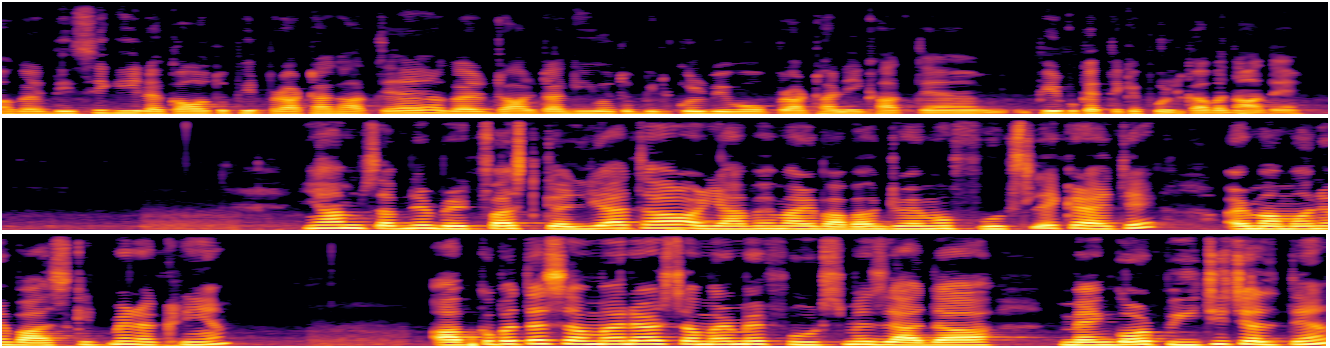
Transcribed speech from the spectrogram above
अगर देसी घी लगा हो तो फिर पराठा खाते हैं। अगर डालडा घी हो तो बिल्कुल भी वो पराठा नहीं खाते हैं। फिर वो कहते हैं कि फुल्का बना दें। यहाँ हम सबने ब्रेकफास्ट कर लिया था और यहाँ पे हमारे बाबा जो है वो फ्रूट्स लेकर आए थे और मामा ने बास्केट में रख रही हैं। आपको पता है समर है और समर में फ्रूट्स में ज़्यादा मैंगो और पीच ही चलते हैं।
